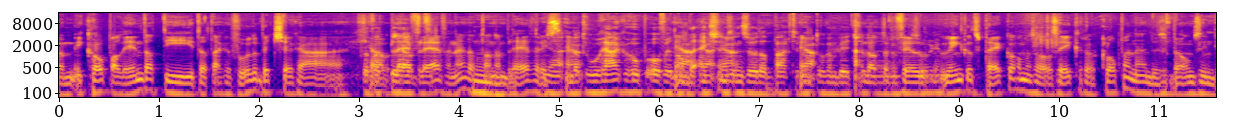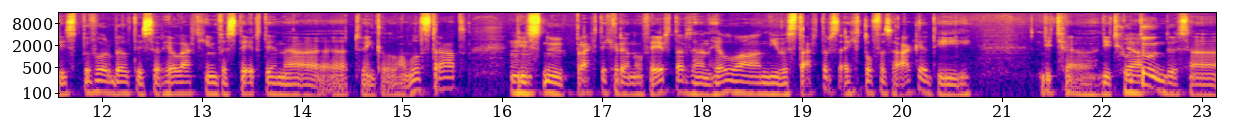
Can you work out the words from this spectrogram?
Um, ik hoop alleen dat, die, dat dat gevoel een beetje gaat, dat blijven. Hè. Dat mm. dat een blijver is. Ja, en dat hoera-geroep over dan de actions en zo, dat baart u dan toch een beetje En dat er veel winkels bij komen, zal zeker ook kloppen. Hè. Dus bij ons in Dist bijvoorbeeld is er heel hard geïnvesteerd in uh, het winkelwandelstraat. Die mm. is nu prachtig gerenoveerd. Daar zijn heel wat nieuwe starters, echt toffe zaken die die het, die het goed doen. Dus, uh...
